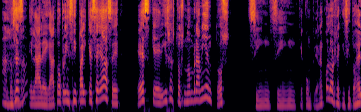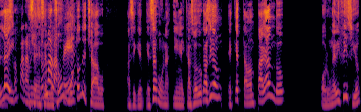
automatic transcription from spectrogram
Ajá. Entonces, el alegato principal que se hace es que él hizo estos nombramientos sin, sin que cumplieran con los requisitos en ley Eso para y mí se desembolsó un montón de chavos. Así que esa es una. Y en el caso de educación, es que estaban pagando por un edificio,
